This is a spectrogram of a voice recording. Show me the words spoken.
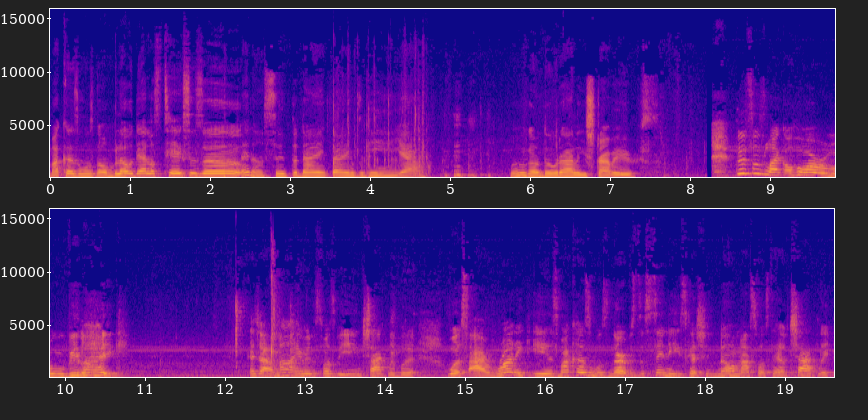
My cousin was going to blow Dallas, Texas up. They done sent the dang things again, y'all. what we going to do with all these strawberries? This is like a horror movie. Like, Cause y'all know I ain't really supposed to be eating chocolate, but what's ironic is my cousin was nervous to send these because she know I'm not supposed to have chocolate.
